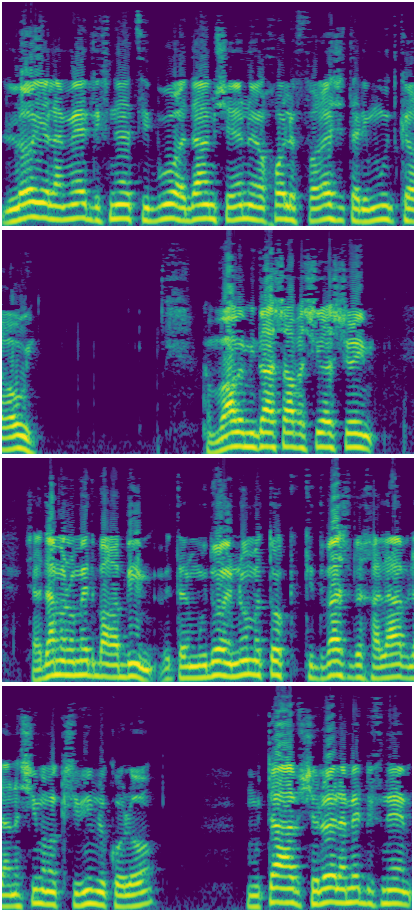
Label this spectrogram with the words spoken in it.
לא ילמד לפני הציבור אדם שאינו יכול לפרש את הלימוד כראוי. כמובן במדרש רב השיר השירים, שאדם הלומד ברבים ותלמודו אינו מתוק כדבש וחלב לאנשים המקשיבים לקולו, מוטב שלא ילמד בפניהם.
